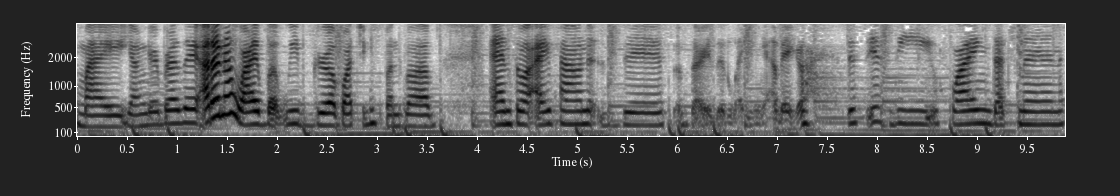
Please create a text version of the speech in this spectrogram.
my younger brother. I don't know why, but we grew up watching SpongeBob. And so I found this, I'm sorry, the lighting, yeah, there you go. This is the Flying Dutchman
